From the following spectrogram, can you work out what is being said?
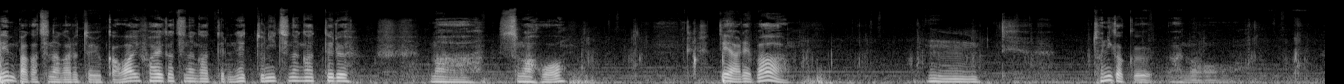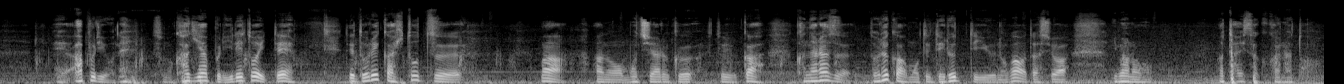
電波がつながるというか w i f i がつながってるネットにつながってるまあスマホ。であればうんとにかくあの、えアプリをねその鍵アプリ入れといてでどれか一つまああの持ち歩くというか必ずどれかを持って出るっていうのが私は今の対策かなと。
